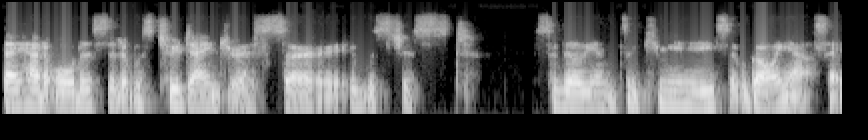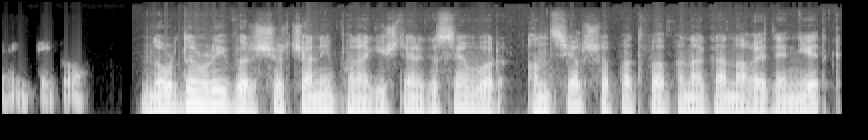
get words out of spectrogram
they had orders that it was too dangerous, so it was just civilians and communities that were going out saving people. Northern River շրջանի բնակիչները գսեն, որ անցյալ շաբաթվա բնական աղետեն յետք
